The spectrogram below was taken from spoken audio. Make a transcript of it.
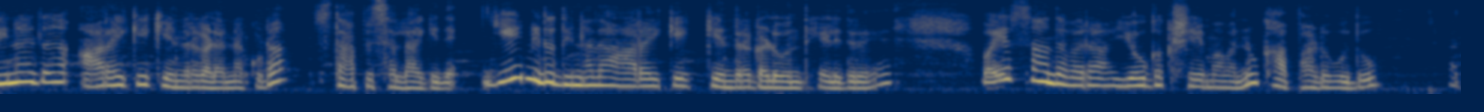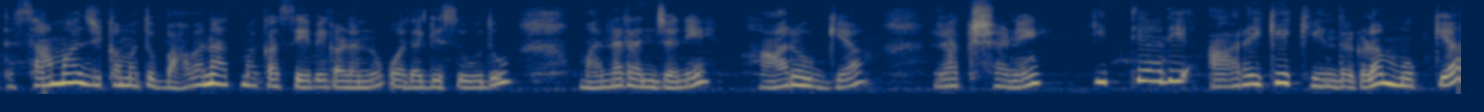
ದಿನದ ಆರೈಕೆ ಕೇಂದ್ರಗಳನ್ನು ಕೂಡ ಸ್ಥಾಪಿಸಲಾಗಿದೆ. ಏನಿದು ದಿನದ ಆರೈಕೆ ಕೇಂದ್ರಗಳು ಅಂತ ಹೇಳಿದರೆ, ವಯಸ್ಸಾದವರ ಯೋಗಕ್ಷೇಮವನ್ನು ಕಾಪಾಡುವುದು, ಮತ್ತು ಸಾಮಾಜಿಕ ಮತ್ತು ಭಾವನಾತ್ಮಕ ಸೇವೆಗಳನ್ನು ಒದಗಿಸುವುದು, ಮನರಂಜನೆ, ಆರೋಗ್ಯ, ರಕ್ಷಣೆ ಇತ್ಯಾದಿ ಆರೈಕೆ ಕೇಂದ್ರಗಳ ಮುಖ್ಯ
